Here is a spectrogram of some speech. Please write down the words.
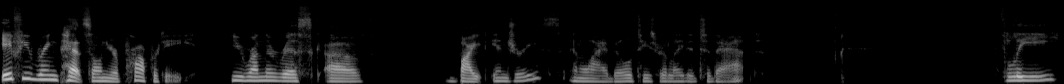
If you bring pets on your property, you run the risk of bite injuries and liabilities related to that, flea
